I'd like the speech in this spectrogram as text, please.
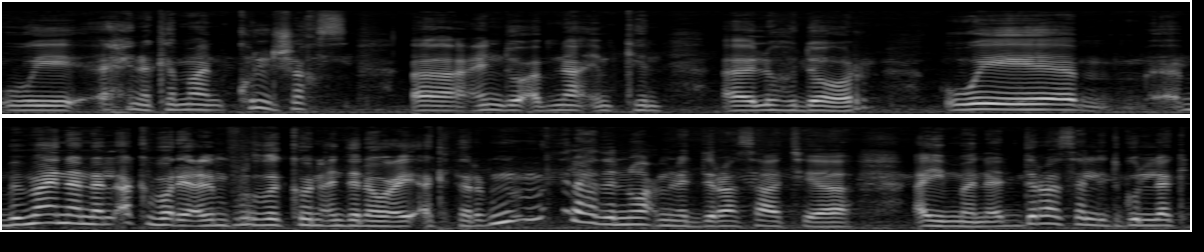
وإحنا كمان كل شخص آه عنده أبناء يمكن آه له دور. وبما إننا الأكبر يعني المفروض يكون عندنا وعي أكثر مثل هذا النوع من الدراسات يا أيمن. الدراسة اللي تقول لك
